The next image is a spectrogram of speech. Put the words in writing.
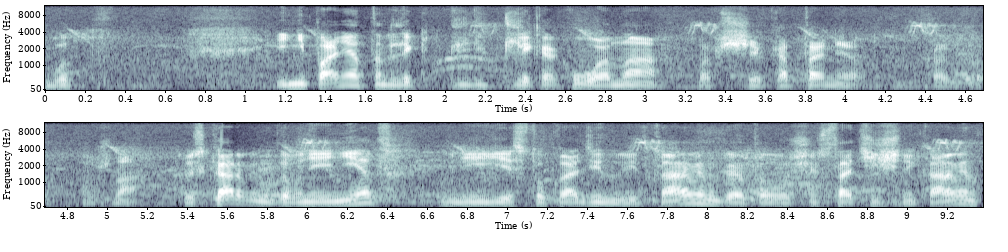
Вот и непонятно, для, для, для какого она вообще катания как бы, нужна. То есть карвинга в ней нет, в ней есть только один вид карвинга, это очень статичный карвинг,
